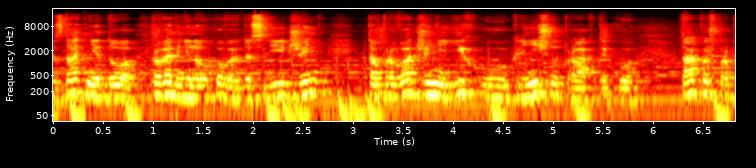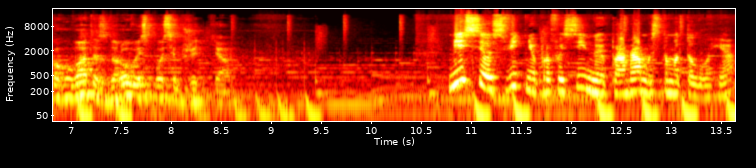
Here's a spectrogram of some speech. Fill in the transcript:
здатні до проведення наукових досліджень та впровадження їх у клінічну практику, також пропагувати здоровий спосіб життя. Місія освітньо-професійної програми стоматологія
